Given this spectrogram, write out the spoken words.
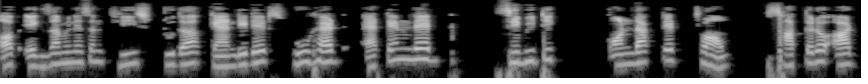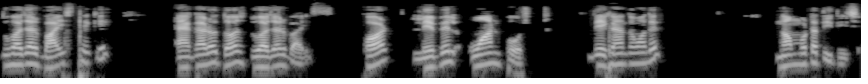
of examination fees to the candidates who had attended CBT conducted from সতেরো আট দু বাইশ থেকে এগারো দশ দু বাইশ ফর লেভেল ওয়ান পোস্ট দিয়ে এখানে তোমাদের নম্বরটা দিয়ে দিয়েছে,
